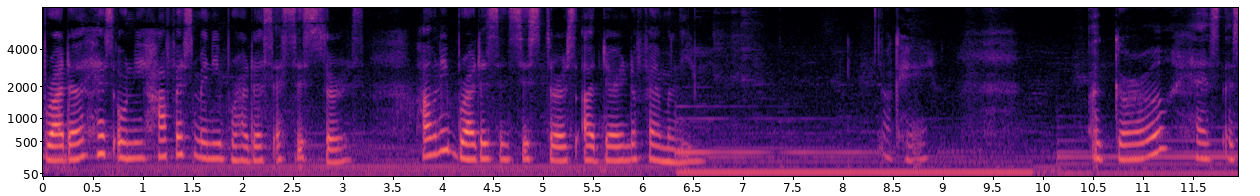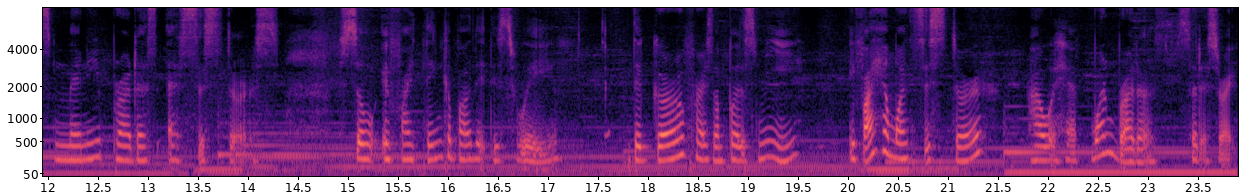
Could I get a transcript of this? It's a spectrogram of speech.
brother has only half as many brothers as sisters. How many brothers and sisters are there in the family? Okay. A girl has as many brothers as sisters, so if I think about it this way, the girl, for example, is me. If I have one sister, I would have one brother. So that's right.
